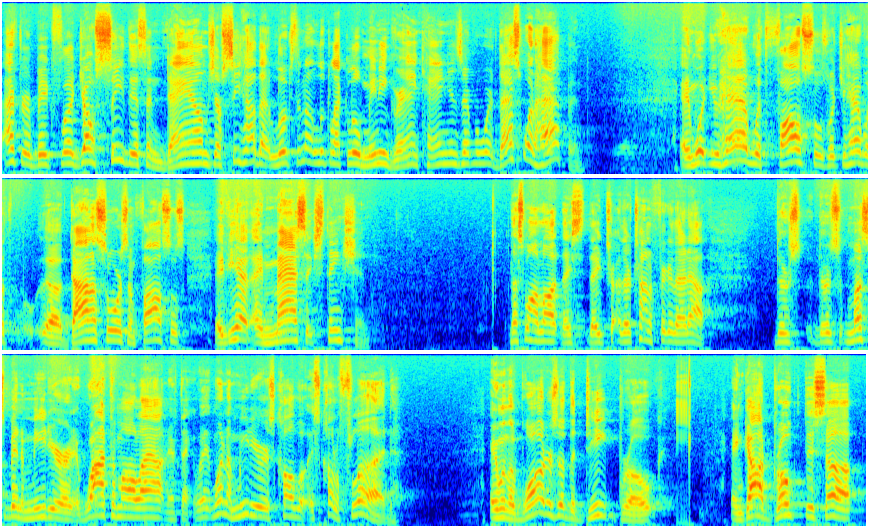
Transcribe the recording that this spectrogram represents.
After a big flood, y'all see this in dams. Y'all see how that looks? Doesn't that look like little mini Grand Canyons everywhere? That's what happened. And what you have with fossils, what you have with uh, dinosaurs and fossils, if you have a mass extinction. That's why a lot they, they try, they're trying to figure that out there's, there's must have been a meteor it wiped them all out and everything. When a meteor is called, it's called a flood. And when the waters of the deep broke, and God broke this up,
